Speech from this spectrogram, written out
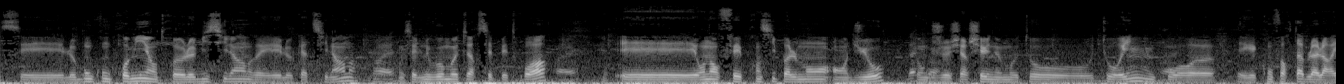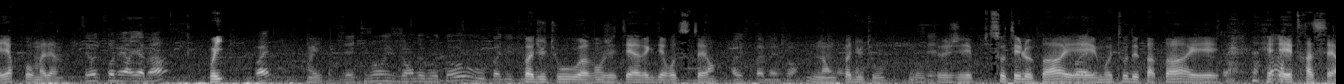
c'est le bon compromis entre le bicylindre et le 4 cylindres. Donc c'est le nouveau moteur CP3 et on en fait principalement en duo. Donc je cherchais une moto touring pour euh, et confortable à l'arrière pour madame. C'est votre première Yamaha? Oui. Ouais. Oui. Vous avez toujours eu ce genre de moto ou pas du tout Pas du tout. Avant j'étais avec des roadsters. Ah oui, c'est pas le même genre. Non, pas du tout. Donc euh, j'ai sauté le pas et moto de papa et, et tracer.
